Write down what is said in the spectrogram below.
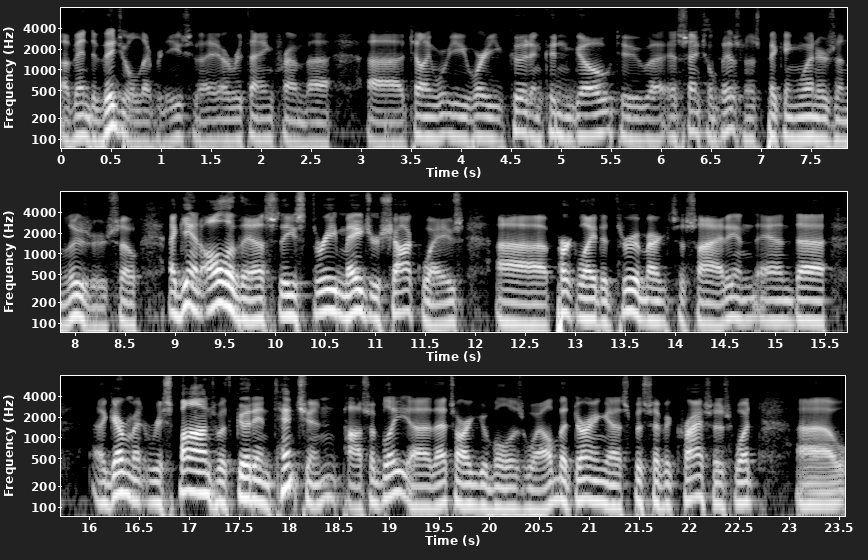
of individual liberties, uh, everything from telling you where you could and couldn't go to essential business, picking winners and losers. So, again, all of this, these three major shock waves uh, percolated through American society, and and uh, government responds with good intention, possibly. Uh, that's arguable as well. But during a specific crisis, what uh,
